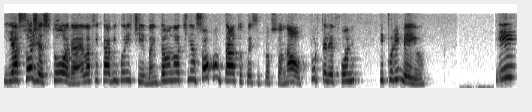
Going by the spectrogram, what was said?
E a sua gestora, ela ficava em Curitiba, então ela tinha só contato com esse profissional por telefone e por e-mail. E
